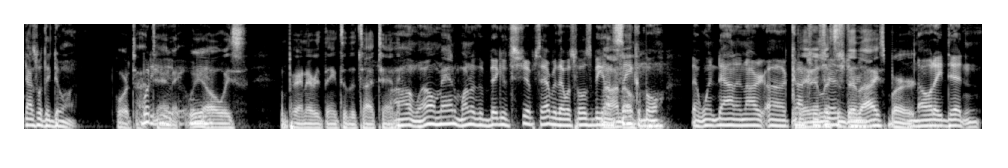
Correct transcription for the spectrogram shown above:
that's what they're doing. Poor What do you- Titanic. we you- always comparing everything to the Titanic. Oh well, man, one of the biggest ships ever that was supposed to be No, unsinkable that went down in our uh, they country's didn't listen history. to the iceberg. No, they didn't.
